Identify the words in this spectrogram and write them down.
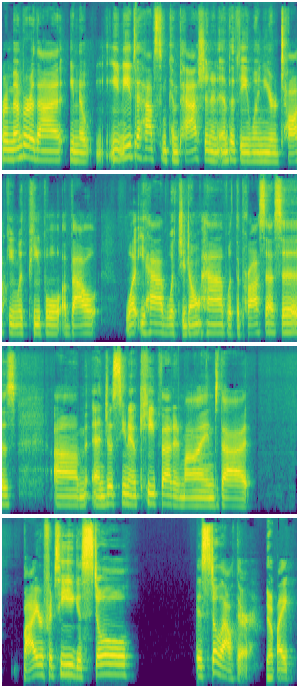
Remember that you know you need to have some compassion and empathy when you're talking with people about what you have, what you don't have, what the process is, um, and just you know keep that in mind that buyer fatigue is still is still out there. Yep. Like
